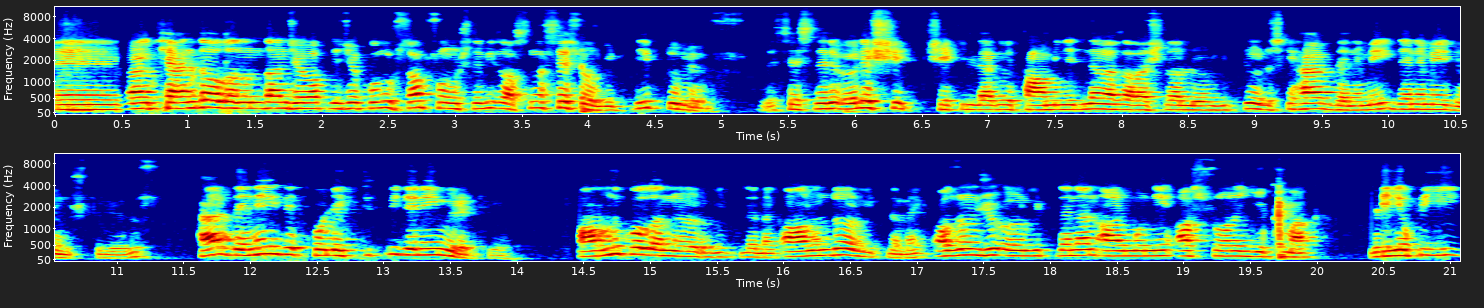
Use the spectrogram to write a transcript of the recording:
Ee, ben kendi alanımdan cevaplayacak olursam sonuçta biz aslında ses örgütleyip duruyoruz. Ve sesleri öyle şi- şekillerde ve tahmin edilemez araçlarla örgütlüyoruz ki her denemeyi denemeye dönüştürüyoruz. Her deney de kolektif bir deneyim üretiyor. Anlık olanı örgütlemek, anında örgütlemek, az önce örgütlenen armoniyi az sonra yıkmak ve yapıyı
